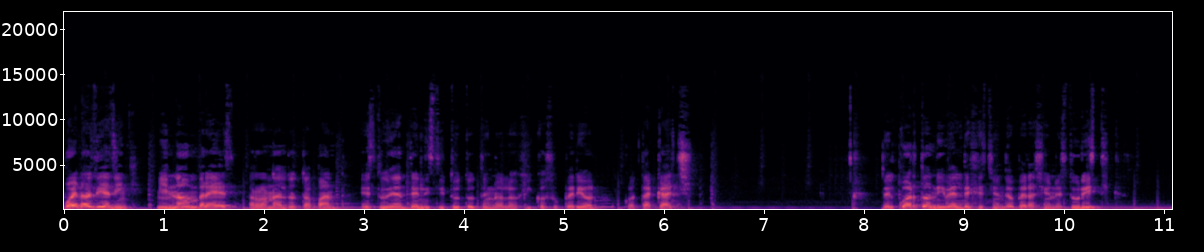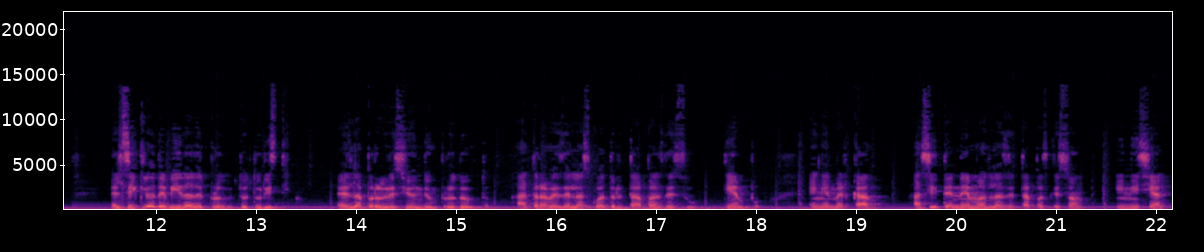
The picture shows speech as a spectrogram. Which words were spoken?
Buenos días, Inge. Mi nombre es Ronaldo Tapanta, estudiante del Instituto Tecnológico Superior Cotacachi, del cuarto nivel de gestión de operaciones turísticas. El ciclo de vida del producto turístico es la progresión de un producto a través de las cuatro etapas de su tiempo en el mercado. Así tenemos las etapas que son inicial,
